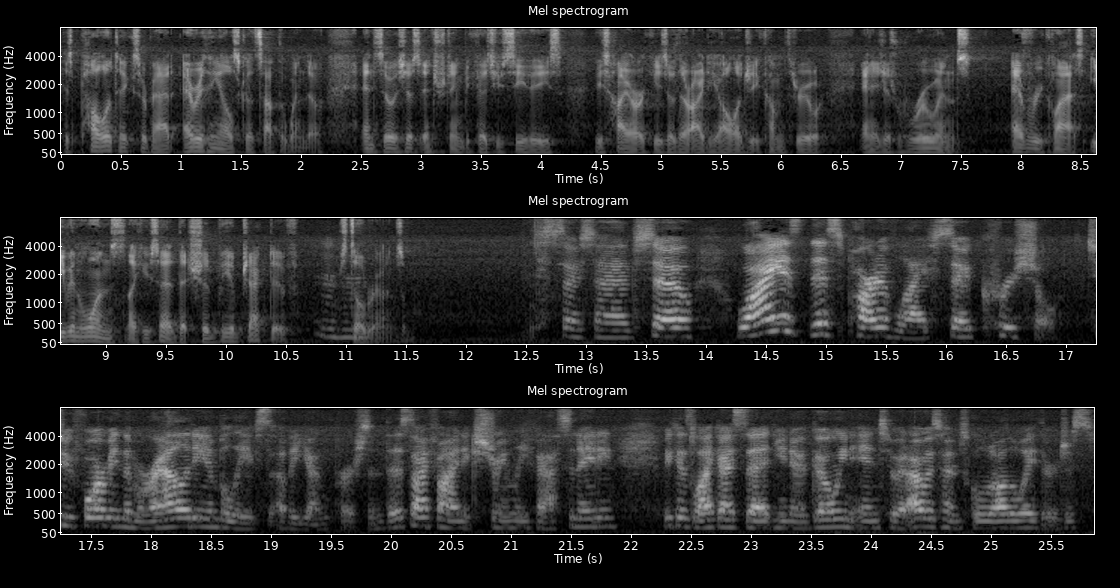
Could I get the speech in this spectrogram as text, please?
his politics are bad, everything else goes out the window. And so it's just interesting because you see these these hierarchies of their ideology come through, and it just ruins every class, even ones like you said that should be objective, mm-hmm. still ruins them. So sad. So why is this part of life so crucial to forming the morality and beliefs of a young person? This I find extremely fascinating because, like I said, you know, going into it, I was homeschooled all the way through. Just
